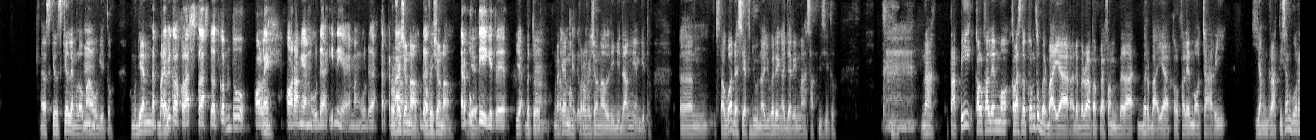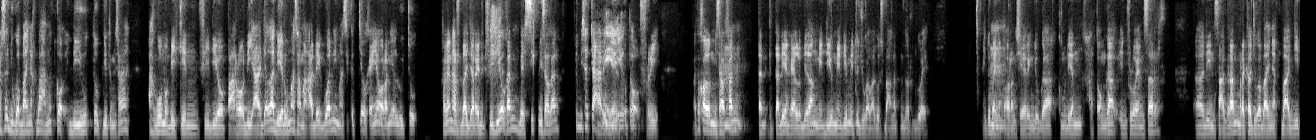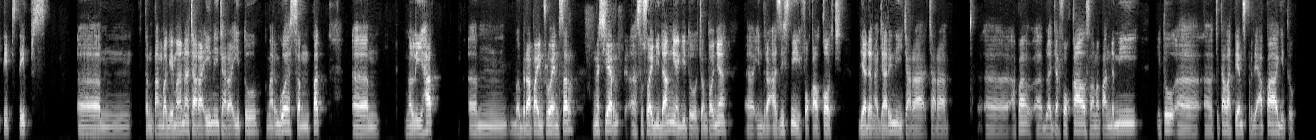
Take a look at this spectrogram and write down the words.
skill-skill yang lo hmm. mau gitu. Kemudian tapi, tapi kalau kelas kelas.com tuh oleh hmm. orang yang udah ini ya emang udah terkenal profesional, udah profesional. Terbukti yeah. gitu ya. Iya, betul. Hmm, Mereka emang profesional benar. di bidangnya gitu. Um, setahu gua ada chef Juna juga yang ngajarin masak di situ. Hmm. Nah, tapi kalau kalian mau kelas.com tuh berbayar, ada beberapa platform berbayar. Kalau kalian mau cari yang gratisan, gue rasa juga banyak banget kok di YouTube gitu. Misalnya ah gue mau bikin video parodi aja lah di rumah sama adek gue nih masih kecil kayaknya orangnya lucu. Kalian harus belajar edit video kan basic misalkan itu bisa cari iya, di YouTube, YouTube. kok free. Atau kalau misalkan hmm. tadi, tadi yang kayak lo bilang medium medium itu juga bagus banget menurut gue. Itu hmm. banyak orang sharing juga. Kemudian atau enggak influencer uh, di Instagram mereka juga banyak bagi tips-tips um, tentang bagaimana cara ini cara itu. Kemarin gue sempat um, ngelihat um, beberapa influencer nge-share uh, sesuai bidangnya gitu. Contohnya uh, Indra Aziz nih, vocal coach. Dia ada ngajarin nih cara cara uh, apa uh, belajar vokal selama pandemi. Itu uh, uh, kita latihan seperti apa gitu.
